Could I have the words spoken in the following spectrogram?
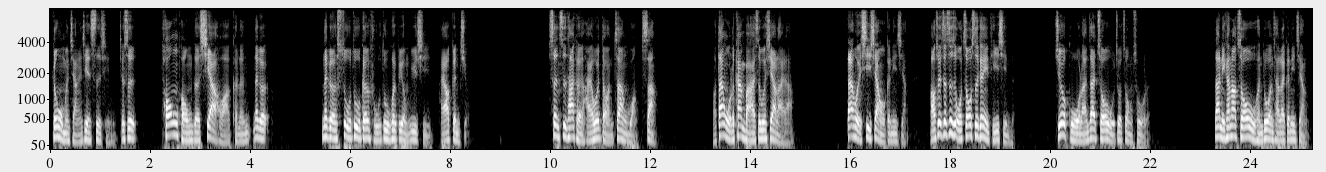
跟我们讲一件事情，就是通膨的下滑可能那个那个速度跟幅度会比我们预期还要更久，甚至它可能还会短暂往上啊，但我的看法还是会下来啦。待会细项我跟你讲，好，所以这是我周四跟你提醒的，结果果然在周五就中错了。那你看到周五很多人才来跟你讲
